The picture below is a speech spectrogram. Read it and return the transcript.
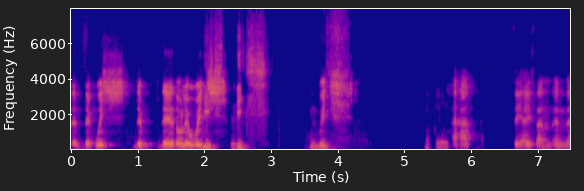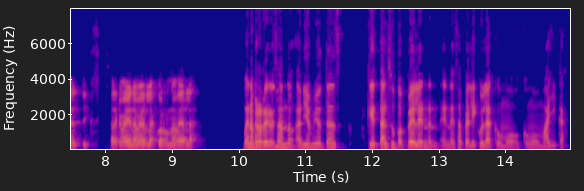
De, de Wish. De, de W Witch. Bitch. Witch. Ok. Ajá. Sí, ahí están en Netflix. Para que vayan a verla, corran a verla. Bueno, pero regresando a New Mutants, ¿qué tal su papel en, en esa película como, como mágica?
